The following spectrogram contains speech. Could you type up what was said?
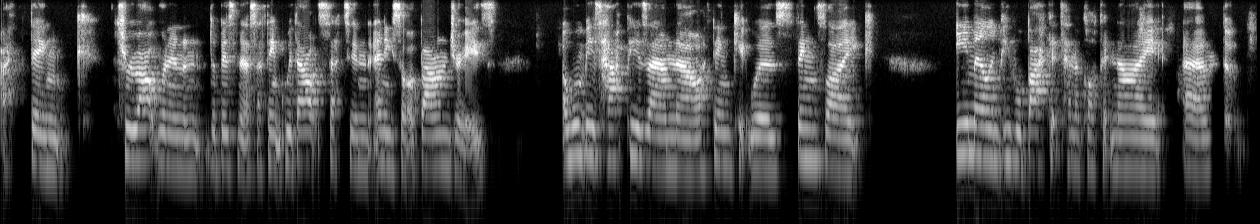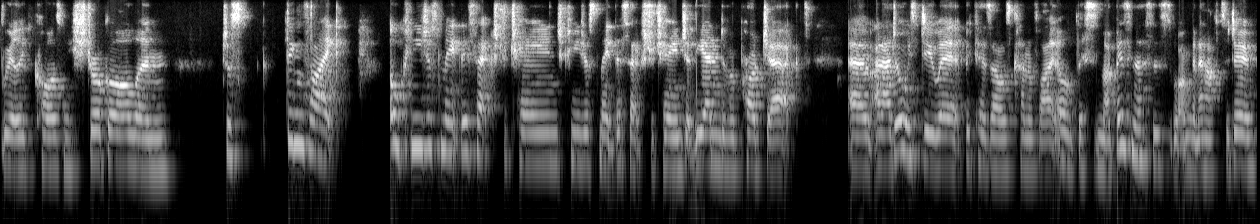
I think throughout running the business, I think without setting any sort of boundaries, I wouldn't be as happy as I am now. I think it was things like emailing people back at 10 o'clock at night um, that really caused me struggle and just things like, oh, can you just make this extra change? Can you just make this extra change at the end of a project? Um, and I'd always do it because I was kind of like, oh, this is my business, this is what I'm going to have to do.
